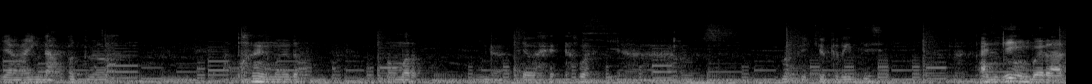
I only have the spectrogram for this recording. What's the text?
Yang aing dapet bro apa yang mana dong nomor? Enggak. Cewek apa ya harus berpikir kritis. Anjing berat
